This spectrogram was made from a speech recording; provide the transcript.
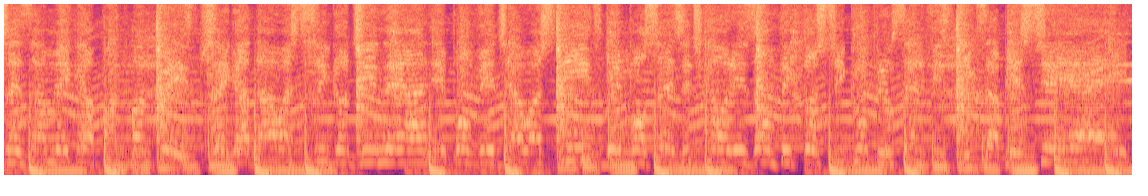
że zamyka Pacman pysk. Przegadałaś trzy godziny, a nie powiedziałaś nic. By poszerzyć horyzonty, ktoś ci kupił selfie stick. Zabierzcie jej,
